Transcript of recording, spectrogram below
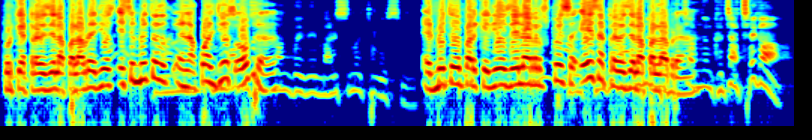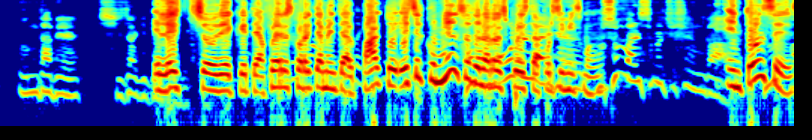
Porque a través de la palabra de Dios es el método en el cual Dios obra. El método para que Dios dé la respuesta es a través de la palabra. El hecho de que te aferres correctamente al pacto es el comienzo de la respuesta por sí mismo. Entonces,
